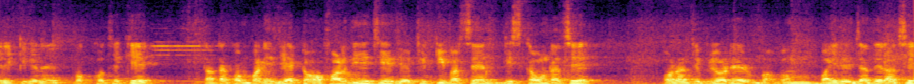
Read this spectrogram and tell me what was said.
ইলেকট্রিক্যালের পক্ষ থেকে টাটা কোম্পানি যে একটা অফার দিয়েছে যে ফিফটি পার্সেন্ট ডিসকাউন্ট আছে ওয়ারেন্টি পিরিয়ডের বাইরে যাদের আছে,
